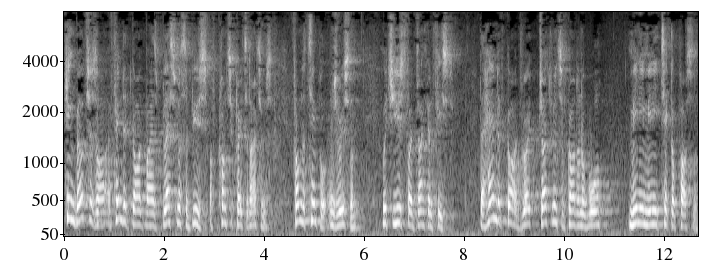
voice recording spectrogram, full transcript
King Belshazzar offended God by his blasphemous abuse of consecrated items from the temple in Jerusalem, which he used for a drunken feast. The hand of God wrote judgments of God on a wall, mene, mene tekel parsin,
